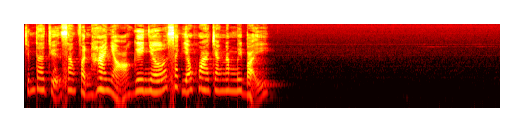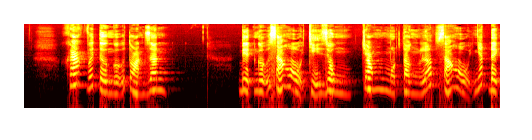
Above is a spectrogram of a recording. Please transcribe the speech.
Chúng ta chuyển sang phần 2 nhỏ ghi nhớ sách giáo khoa trang 57. Khác với từ ngữ toàn dân, biệt ngữ xã hội chỉ dùng trong một tầng lớp xã hội nhất định.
